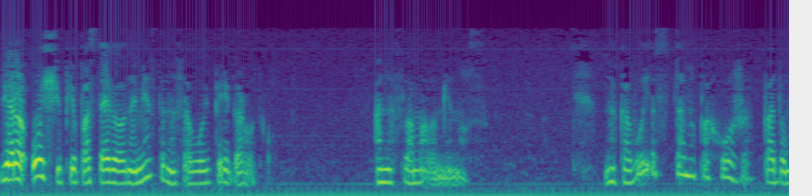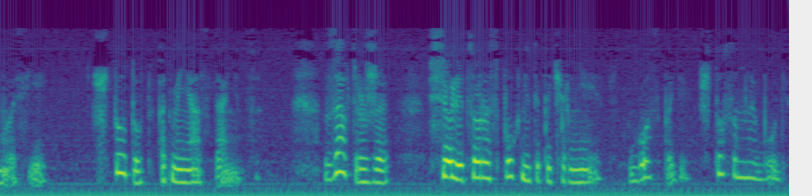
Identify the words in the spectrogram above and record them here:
Вера ощупью поставила на место носовую перегородку. Она сломала мне нос. «На кого я стану похожа?» — подумалась ей. «Что тут от меня останется? Завтра же все лицо распухнет и почернеет. Господи, что со мной будет?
